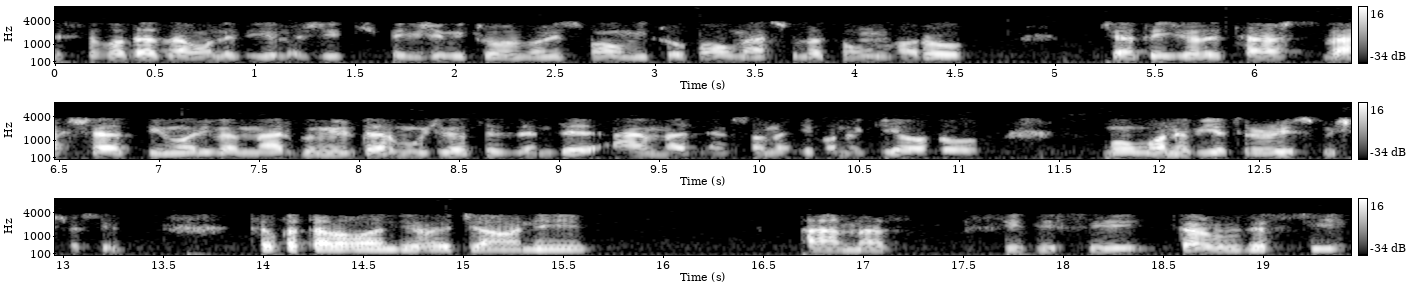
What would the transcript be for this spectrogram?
استفاده از عوامل بیولوژیک به ویژه میکروارگانیسم و میکروب و محصولات اونها رو جهت ایجاد ترس وحشت بیماری و مرگ و میر در موجودات زنده اهم از انسان و حیوان و گیاه رو به عنوان بیوتروریسم می‌شناسیم. طبق طبقه های جهانی اهم از CDC در حدود سی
